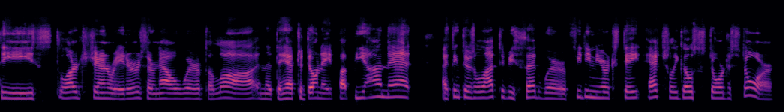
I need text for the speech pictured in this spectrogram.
these large generators are now aware of the law and that they have to donate. But beyond that, I think there's a lot to be said where Feeding New York State actually goes store to store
